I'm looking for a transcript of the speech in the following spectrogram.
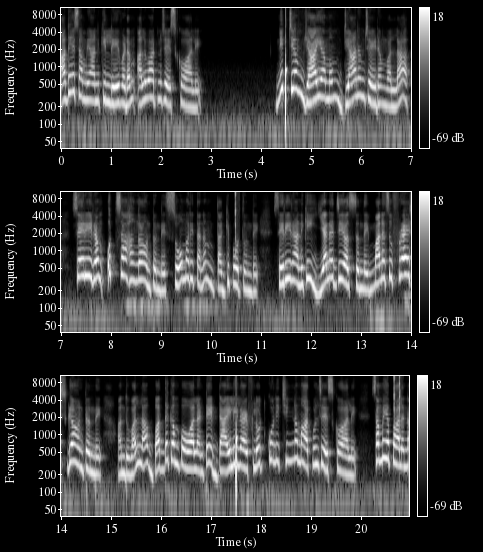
అదే సమయానికి లేవడం అలవాటును చేసుకోవాలి. నిత్యం వ్యాయామం ధ్యానం చేయడం వల్ల శరీరం ఉత్సాహంగా ఉంటుంది సోమరితనం తగ్గిపోతుంది శరీరానికి ఎనర్జీ వస్తుంది మనసు ఫ్రెష్గా ఉంటుంది. అందువల్ల బద్ధకం పోవాలంటే డైలీ లైఫ్లో కొన్ని చిన్న మార్పులు చేసుకోవాలి. సమయపాలన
